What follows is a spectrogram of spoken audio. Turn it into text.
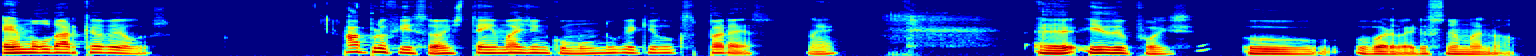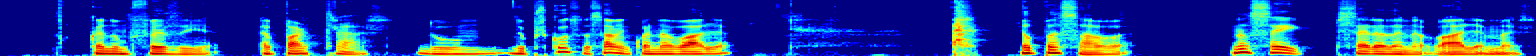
é moldar cabelos. Há profissões que têm mais em comum do que aquilo que se parece, não é? Uh, e depois, o, o barbeiro, o Sr. Manuel, quando me fazia a parte de trás do, do pescoço, sabem? Com a navalha, ele passava, não sei se era da navalha, mas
